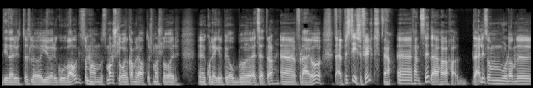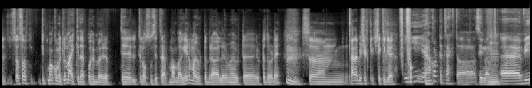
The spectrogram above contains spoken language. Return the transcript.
de der ute til å gjøre gode valg. Så man, mm. så man slår kamerater, så man slår uh, kolleger på jobb etc. For det er jo det er prestisjefylt, ja. fantasy. Det er, det er, liksom hvordan du altså, Man kommer til å merke det på humøret til, til oss som sitter her på mandager. om man har gjort det bra eller om vi har gjort det, gjort det dårlig. Mm. Så nei, det blir skikkelig, skikkelig gøy. I ja. korte trekk, da, Simen. Mm. Uh, vi,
